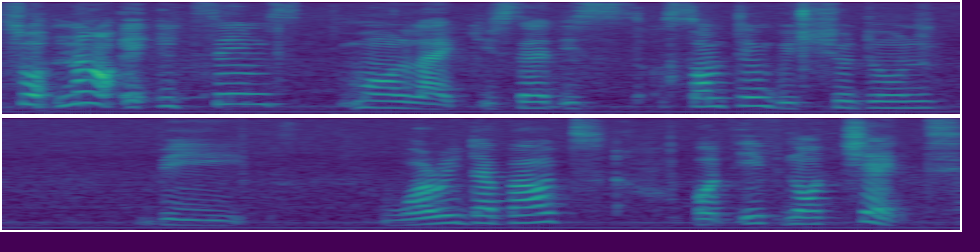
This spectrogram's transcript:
So now it, it seems more like you said it's something we shouldn't be worried about, but if not checked,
